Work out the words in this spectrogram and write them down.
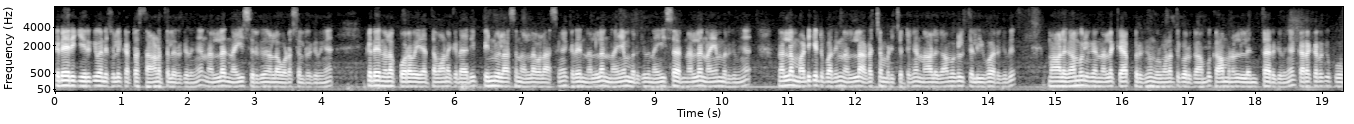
கிடையாரிக்கு இருக்க வேண்டிய சொல்லி கரெக்டாக ஸ்தானத்தில் இருக்குதுங்க. நல்ல நைஸ் இருக்குது. நல்லா உடசல் இருக்குதுங்க. கிடையாது நல்லா புறவை ஏற்றமான கிடாரி பின் விலாசம் நல்ல விளாசுங்க கிடையாது நல்ல நயம் இருக்குது. நைஸாக நல்ல நயம் இருக்குதுங்க. நல்ல மடிக்கட்டு பார்த்தீங்கன்னா நல்லா அடைச்ச மடிச்சட்டுங்க நாலு காம்புகள் தெளிவாக இருக்குது. நாலு காம்புகளுக்கு நல்ல கேப் இருக்குங்க. ஒரு மலத்துக்கு ஒரு காம்பு. காம்பு நல்ல லென்த்தாக இருக்குதுங்க. கரக்கரக்கு பூ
